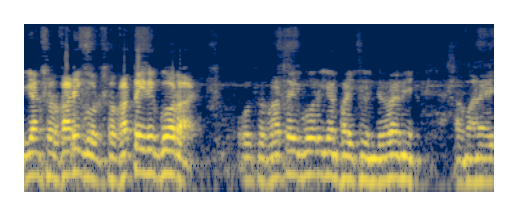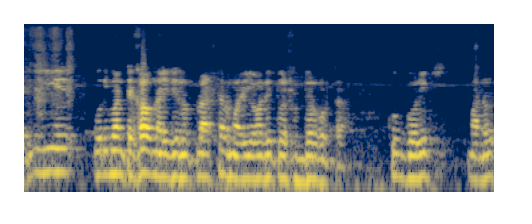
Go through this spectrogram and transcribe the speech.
এখান সরকারি গড় সরকার থেকে গড় আয়। ও সরকার থেকে গড় এখান পাইছেন যেখানে মানে ই পরিমাণ টেকাও নাই যেন প্লাস্টার মারি আমাদের তো সুন্দর করতাম খুব গরিব মানুষ।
